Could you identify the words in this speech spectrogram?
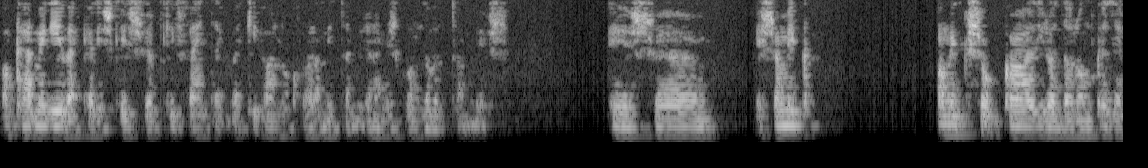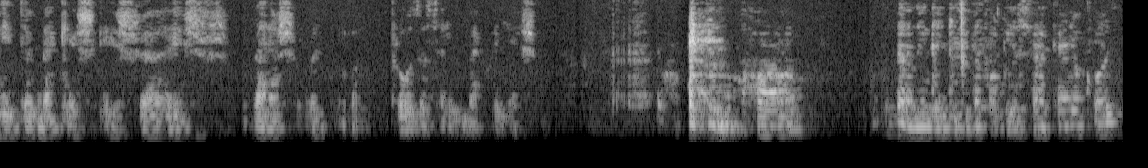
akár még évekkel is később kifejtek, vagy kihallok valamit, amire nem is gondoltam, és, és, és amik, amik sokkal irodalom közelítőbbek és, és, és vers vagy prózaszerűbbek, vagy és Ha közeledünk egy kicsit a papírsárkányokhoz,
